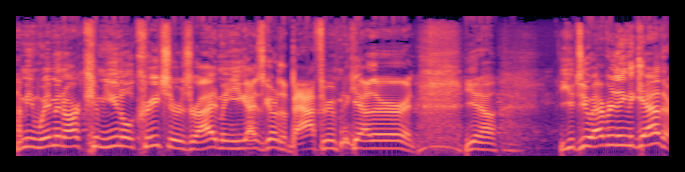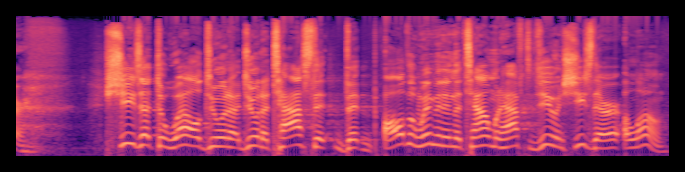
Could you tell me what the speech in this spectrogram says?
I mean, women are communal creatures, right? I mean, you guys go to the bathroom together and, you know, you do everything together. She's at the well doing a, doing a task that, that all the women in the town would have to do, and she's there alone.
